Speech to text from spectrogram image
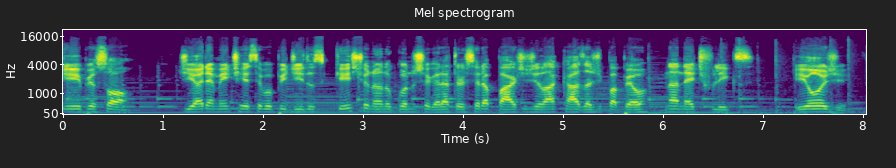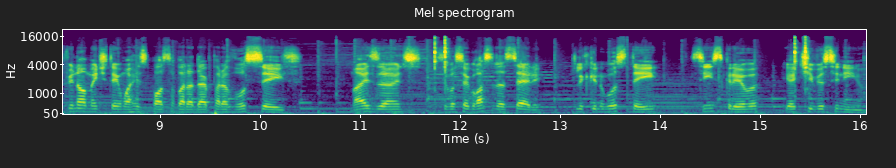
E aí pessoal, diariamente recebo pedidos questionando quando chegará a terceira parte de La Casa de Papel na Netflix. E hoje, finalmente tenho uma resposta para dar para vocês. Mas antes, se você gosta da série, clique no gostei, se inscreva e ative o sininho.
